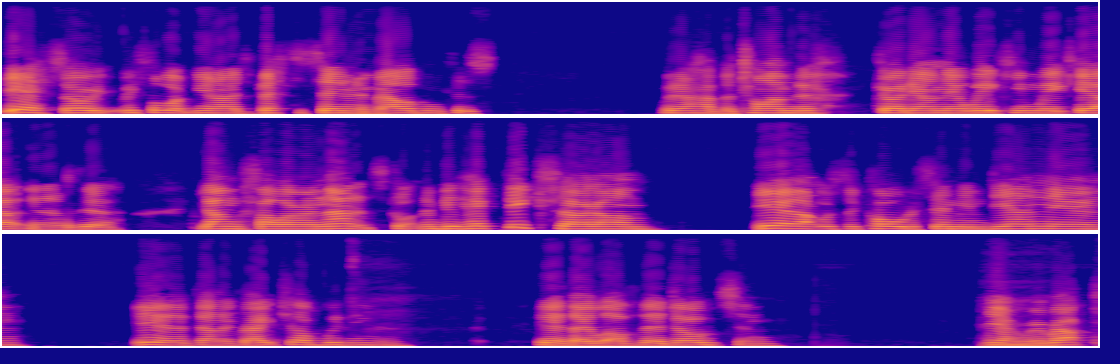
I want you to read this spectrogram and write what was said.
yeah, so we thought, you know, it's best to send him to Melbourne because we don't have the time to go down there week in, week out, you know, with a young fella and that. It's gotten a bit hectic. So, um, yeah, that was the call to send him down there. And, yeah, they've done a great job with him. And, yeah, they love their dogs. And, yeah, we're wrapped.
